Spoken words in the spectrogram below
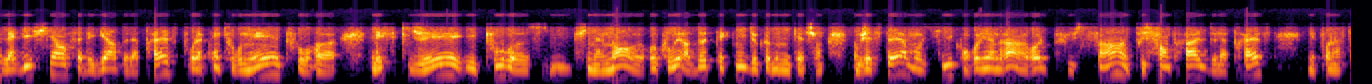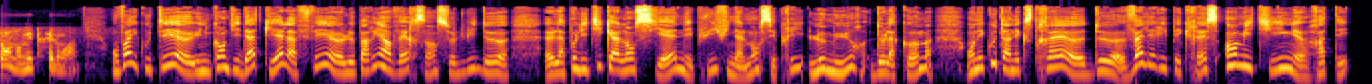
la défiance à l'égard de la presse pour la contourner, pour euh, l'esquiver et pour euh, finalement euh, recourir à d'autres techniques de communication. Donc j'espère moi aussi qu'on reviendra à un rôle plus sain, plus central de la presse mais pour l'instant, on en est très loin. On va écouter une candidate qui, elle, a fait le pari inverse, hein, celui de la politique à l'ancienne, et puis finalement s'est pris le mur de la com. On écoute un extrait de Valérie Pécresse en meeting raté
